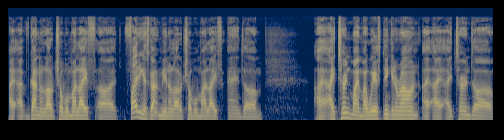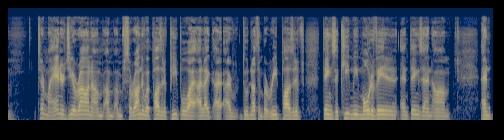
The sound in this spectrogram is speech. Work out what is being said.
I, I've gotten a lot of trouble in my life. Uh, fighting has gotten me in a lot of trouble in my life, and um, I, I turned my, my way of thinking around. I I, I turned um turn my energy around. I'm I'm, I'm surrounded with positive people. I, I like I, I do nothing but read positive things that keep me motivated and, and things. And um, and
